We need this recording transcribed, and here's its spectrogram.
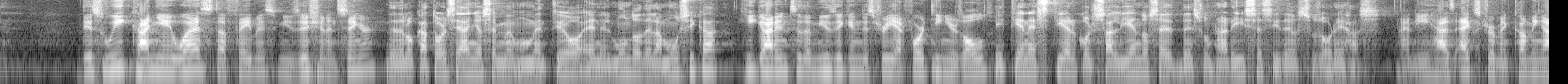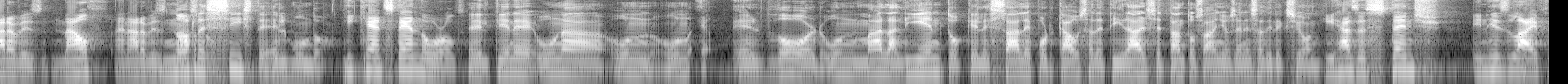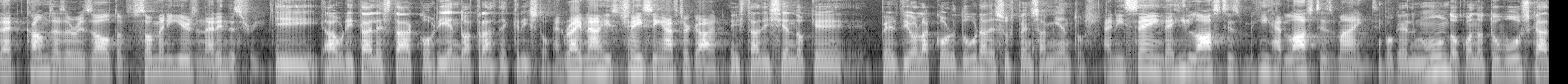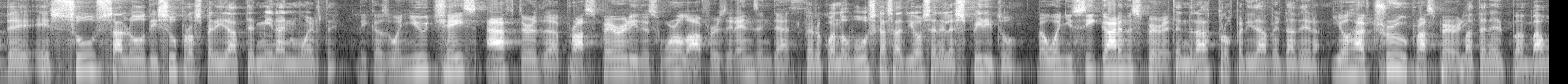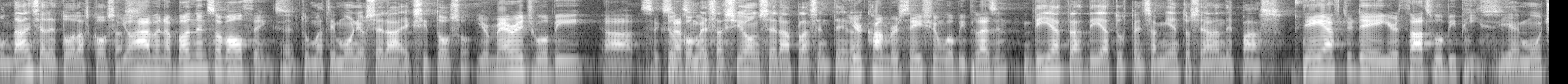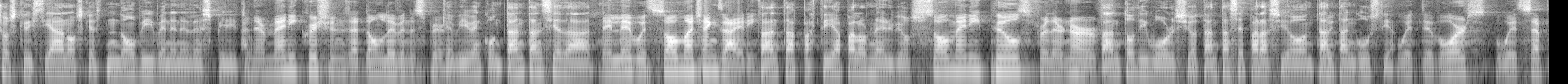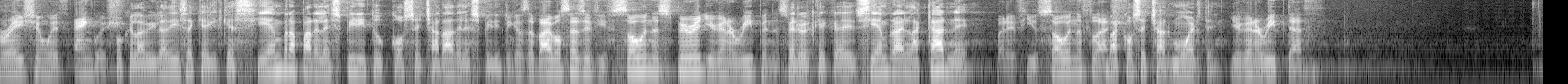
This week, Kanye West, a famous musician and singer, desde los 14 años se metió en el mundo de la música he got into the music industry at 14 years old, y tiene estiércol saliéndose de sus narices y de sus orejas. and he has excrement coming out of his mouth and out of his No nostrils. resiste el mundo. He can't stand the world. Él tiene una, un, un hedor, un mal aliento que le sale por causa de tirarse tantos años en esa dirección. He has a stench in his life that comes as a result of so many years in that industry. Y ahorita él está corriendo atrás de Cristo. And right now he's chasing after God. Y está diciendo que perdió la cordura de sus pensamientos. And he's saying that he lost his he had lost his mind. Porque el mundo cuando tú buscas de eh, su salud y su prosperidad termina en muerte. Because when you chase after the prosperity this world offers, it ends in death. Pero cuando buscas a Dios en el Espíritu, But when you seek God in the Spirit, tendrás prosperidad verdadera. you'll have true prosperity. Va a tener abundancia de todas las cosas. You'll have an abundance of all things. Eh, Tu matrimonio será exitoso. Your marriage will be uh, Tu successful. conversación será placentera. Your conversation will be pleasant. Día tras día tus pensamientos serán de paz. Day after day, your thoughts will be peace. Y hay muchos cristianos que no viven en el Espíritu, And there are many Christians that don't live in the que Spirit. viven con tanta ansiedad, They live with so much anxiety, tantas pastillas para los nervios, so many pills for their nerves, tanto divorcio, tanta separación, tanta angustia. with divorce, with separation, with anguish. Porque la Biblia dice que el que siembra para el Espíritu cosechará del Espíritu. Because the Bible says if you sow in the Spirit, you're going to reap in the Spirit. Pero el que que siembra en la carne But if you sow in the flesh, va a cosechar muerte. you're going to reap death.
